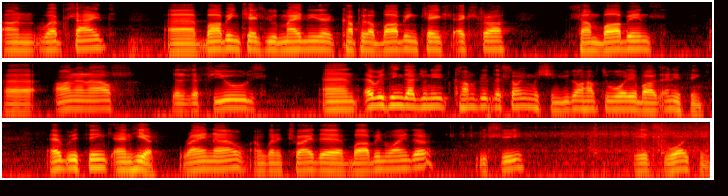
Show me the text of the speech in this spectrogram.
on website. Uh, bobbin case you might need a couple of bobbin case extra. Some bobbins uh, on and off. There's a fuse. And everything that you need comes with the sewing machine. You don't have to worry about anything. Everything and here right now I'm gonna try the bobbin winder. You see it's working.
